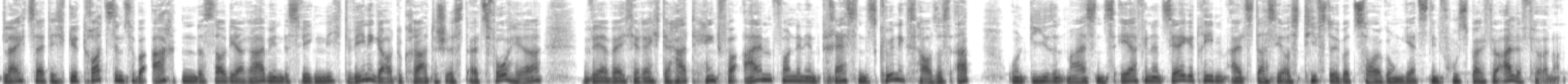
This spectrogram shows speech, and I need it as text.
Gleichzeitig gilt trotzdem zu beachten, dass Saudi-Arabien deswegen nicht weniger autokratisch ist als vorher. Wer welche Rechte hat, hängt vor allem von den Interessen des Königshauses ab und die sind meistens eher finanziell getrieben, als dass sie aus tiefster Überzeugung jetzt den Fußball für alle fördern.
